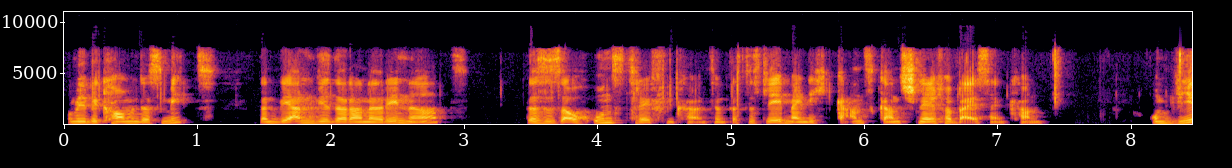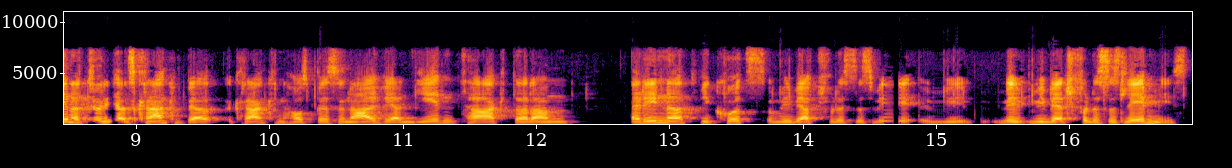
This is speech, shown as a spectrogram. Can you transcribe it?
und wir bekommen das mit, dann werden wir daran erinnert, dass es auch uns treffen könnte und dass das Leben eigentlich ganz, ganz schnell vorbei sein kann. Und wir natürlich als Kranken Krankenhauspersonal werden jeden Tag daran erinnert, wie kurz und wie wertvoll das, wie, wie, wie wertvoll das, das Leben ist.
